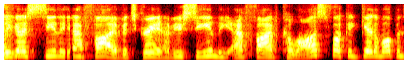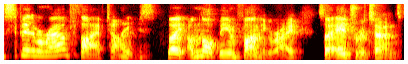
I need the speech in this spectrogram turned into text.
you guys see the F5? It's great. Have you seen the F5 Colossus? Fucking get him up and spin him around five Like, times. like, I'm not being funny, right? So Edge returns,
